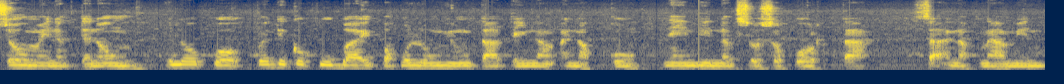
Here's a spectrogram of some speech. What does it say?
So may nagtanong, Hello po, pwede ko po ba ipakulong yung tatay ng anak ko na hindi nagsusuporta sa anak namin?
